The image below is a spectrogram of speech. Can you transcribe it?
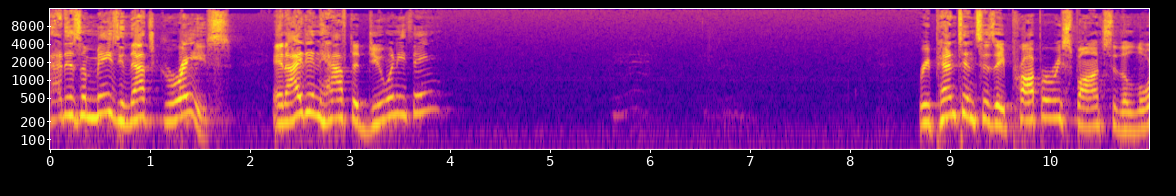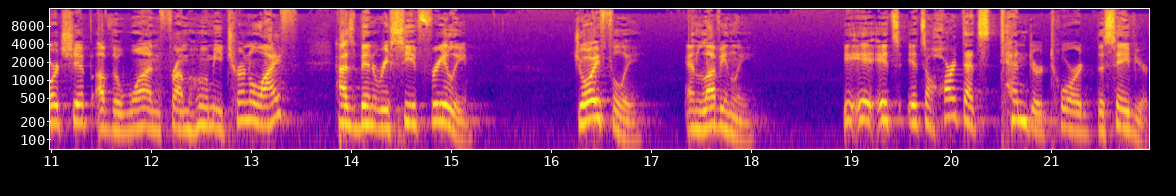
that is amazing. That's grace. And I didn't have to do anything. Repentance is a proper response to the lordship of the one from whom eternal life has been received freely, joyfully, and lovingly. It's, it's a heart that's tender toward the Savior.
